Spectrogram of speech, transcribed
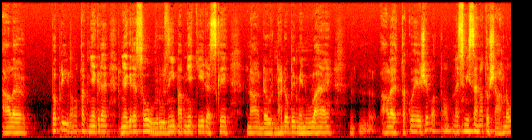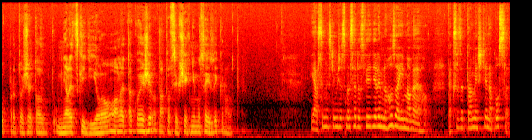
ale dobrý, no tak někde, někde jsou různé paměti, desky na, na doby minulé, ale takový je život. No. Nesmí se na to šáhnout, protože to umělecký dílo, ale takový je život, na to si všichni musí zvyknout. Já si myslím, že jsme se dozvěděli mnoho zajímavého. Tak se zeptám ještě naposled.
